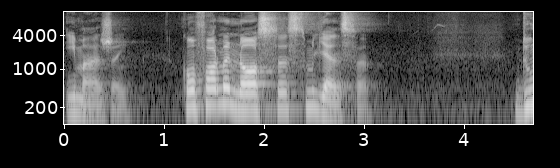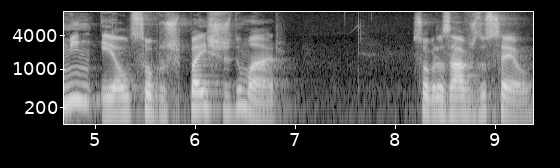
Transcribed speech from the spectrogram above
imagem, conforme a nossa semelhança. Domine ele sobre os peixes do mar sobre as aves do céu,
